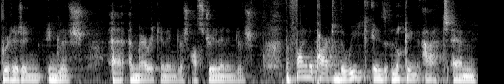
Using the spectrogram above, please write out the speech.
British English, uh, American English, Australian English. The final part of the week is looking at um,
